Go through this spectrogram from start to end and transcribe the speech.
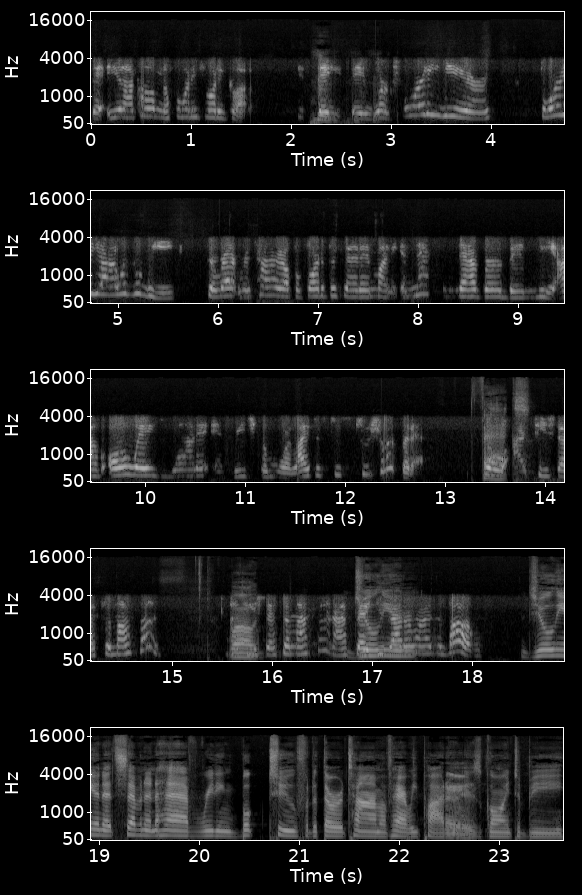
They, you know, I call them the 40-40 club. They hmm. they work 40 years, 40 hours a week to re- retire off of 40% of their money, and that's never been me. I've always wanted and reached for more. Life is too too short for that. So I teach that to my son. Well, I teach that to my son. I say you got to rise above. Julian at seven and a half reading book two for the third time of Harry Potter Mm. is going to be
